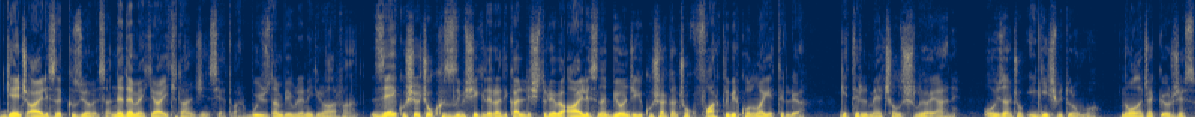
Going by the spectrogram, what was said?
Genç ailesine kızıyor mesela. Ne demek ya iki tane cinsiyet var. Bu yüzden birbirlerine giriyorlar falan. Z kuşağı çok hızlı bir şekilde radikalleştiriyor ve ailesinden bir önceki kuşaktan çok farklı bir konuma getiriliyor. Getirilmeye çalışılıyor yani. O yüzden çok ilginç bir durum bu. Ne olacak göreceğiz.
